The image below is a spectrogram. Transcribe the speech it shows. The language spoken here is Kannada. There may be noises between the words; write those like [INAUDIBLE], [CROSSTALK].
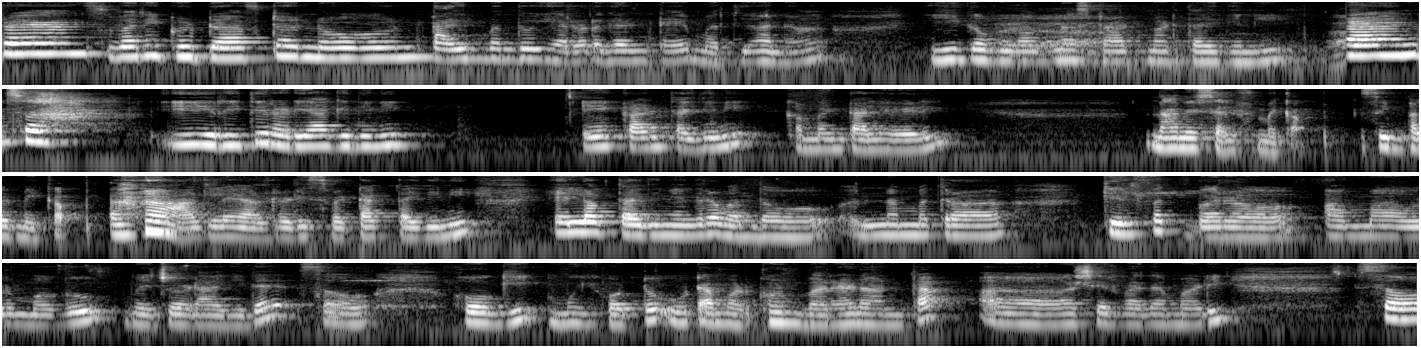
Friends very good afternoon time ಬಂದು ಎರಡು ಗಂಟೆ ಮಧ್ಯಾಹ್ನ. ಈಗ ವ್ಲಾಗ್ನ ಸ್ಟಾರ್ಟ್ ಮಾಡ್ತಾ ಇದ್ದೀನಿ. ಫ್ರೆಂಡ್ಸ್ ಈ ರೀತಿ ರೆಡಿಯಾಗಿದ್ದೀನಿ ಏ, ಕಾಣ್ತಾ ಇದ್ದೀನಿ. ಕಮೆಂಟಲ್ಲಿ ಹೇಳಿ. ನಾನೇ ಸೆಲ್ಫ್ ಮೇಕಪ್ ಸಿಂಪಲ್ ಮೇಕಪ್ ಆಗಲೇ ಆಲ್ರೆಡಿ ಸ್ವೆಟ್ ಆಗ್ತಾ ಇದ್ದೀನಿ. ಎಲ್ಲೋಗ್ತಾ ಇದ್ದೀನಿ ಅಂದರೆ ಒಂದು ನಮ್ಮ ಹತ್ರ ಕೆಲ್ಸಕ್ಕೆ ಬರೋ ಅಮ್ಮ ಅವ್ರ ಮಗು ಮೆಜೋರ್ಡ್ ಆಗಿದೆ. ಸೊ ಹೋಗಿ ಮುಗಿಕೊಟ್ಟು ಊಟ ಮಾಡ್ಕೊಂಡು ಬರೋಣ ಅಂತ ಆಶೀರ್ವಾದ ಮಾಡಿ. ಸೊ,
